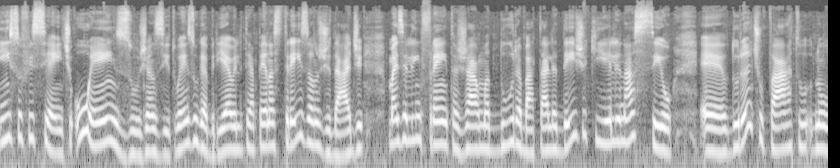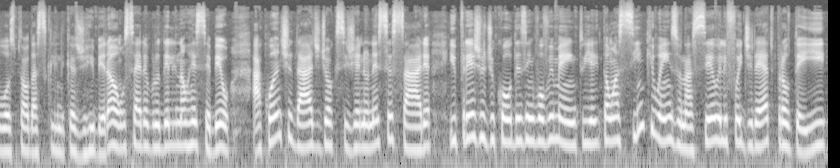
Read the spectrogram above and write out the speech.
insuficiente. O Enzo, Janzito, o Enzo Gabriel, ele tem apenas 3 anos de idade, mas ele enfrenta já uma dura batalha desde que ele nasceu. É, durante o parto, no Hospital das Clínicas de Ribeirão, o cérebro dele não recebeu a quantidade de oxigênio necessária e prejudicou desenvolvimento. E então, assim que o Enzo nasceu, ele foi direto para UTI,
